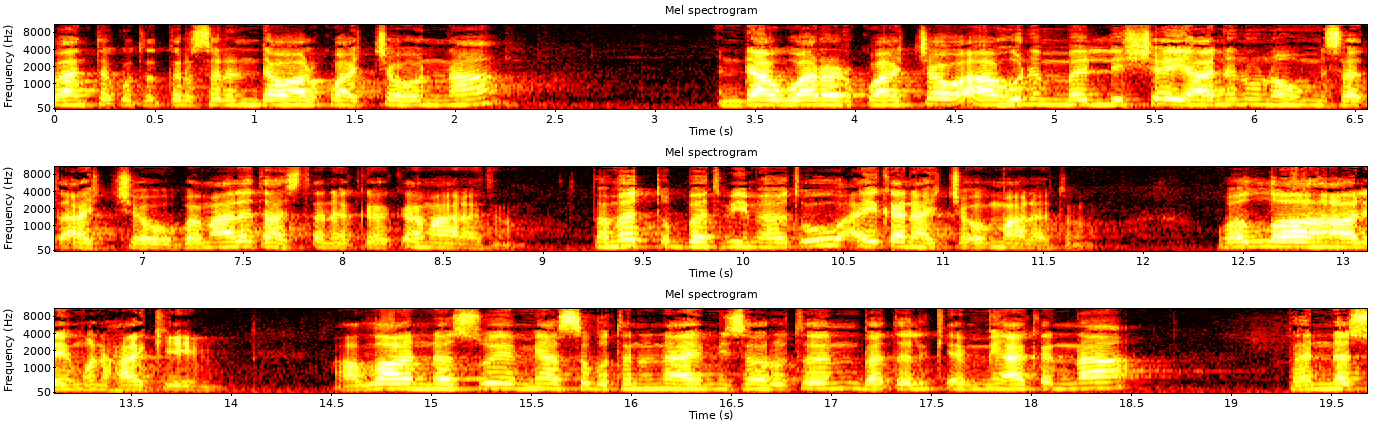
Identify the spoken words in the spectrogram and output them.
በአንተ ቁጥጥር ስር እንዳዋልኳቸውና እንዳዋረድኳቸው አሁንም መልሼ ያንኑ ነው የምሰጣቸው በማለት አስጠነቀቀ ማለት ነው። በመጡበት ቢመጡ አይቀናቸውም ማለት ነው። ወላህ አሊሙን ሐኪም። አላህ እነሱ የሚያስቡትንና የሚሰሩትን በጥልቅ የሚያቅና በእነሱ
